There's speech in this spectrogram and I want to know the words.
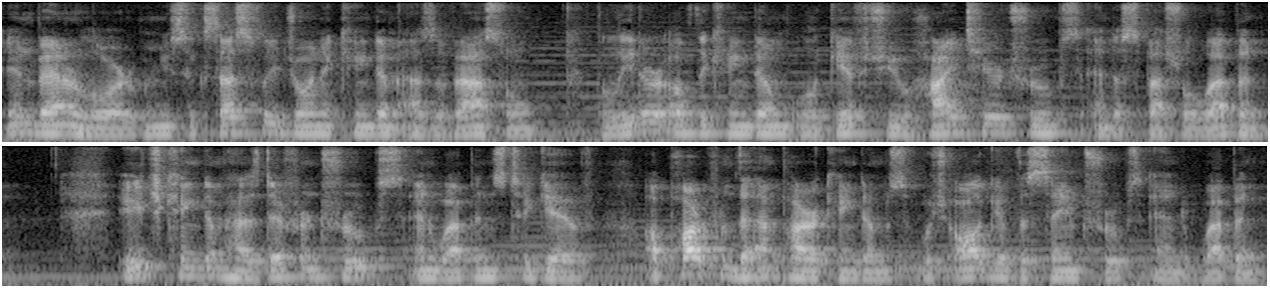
In Bannerlord, when you successfully join a kingdom as a vassal, the leader of the kingdom will gift you high tier troops and a special weapon. Each kingdom has different troops and weapons to give, apart from the Empire kingdoms, which all give the same troops and weapon.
